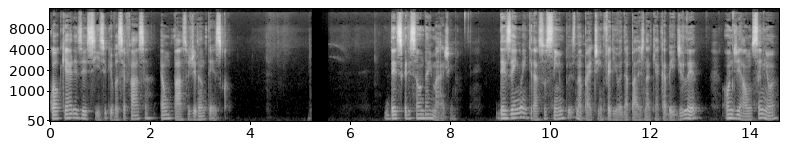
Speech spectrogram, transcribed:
Qualquer exercício que você faça é um passo gigantesco. Descrição da imagem: Desenho em traços simples na parte inferior da página que acabei de ler, onde há um senhor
